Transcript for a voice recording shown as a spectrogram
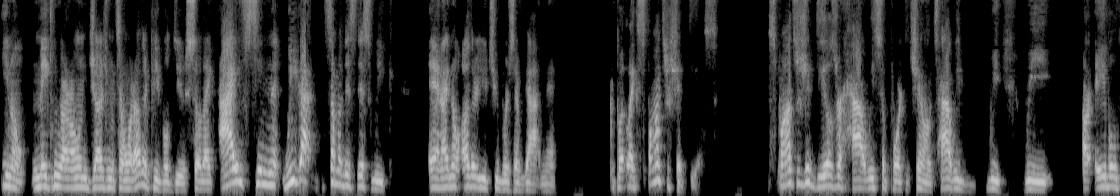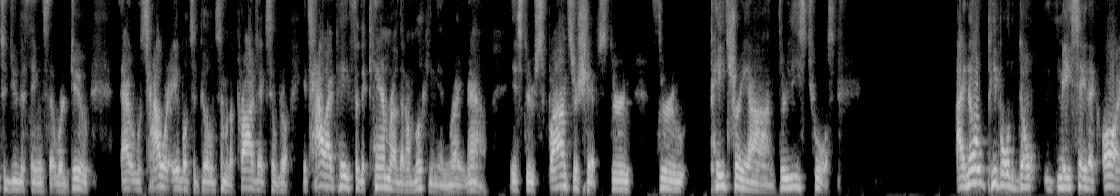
you know, making our own judgments on what other people do. So like I've seen that we got some of this this week, and I know other YouTubers have gotten it, but like sponsorship deals. Sponsorship deals are how we support the channel. It's how we we we are able to do the things that we're do. That was how we're able to build some of the projects. It's how I paid for the camera that I'm looking in right now. Is through sponsorships, through through Patreon, through these tools. I know people don't may say like, oh,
